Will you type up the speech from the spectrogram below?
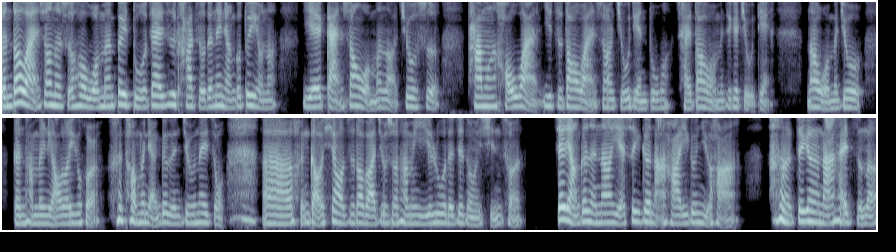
等到晚上的时候，我们被堵在日喀则的那两个队友呢，也赶上我们了。就是他们好晚，一直到晚上九点多才到我们这个酒店。那我们就跟他们聊了一会儿，他们两个人就那种，啊，很搞笑，知道吧？就说他们一路的这种行程。这两个人呢，也是一个男孩，一个女孩。这个男孩子呢，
